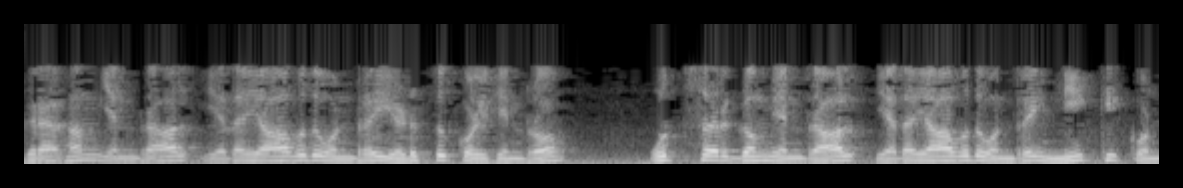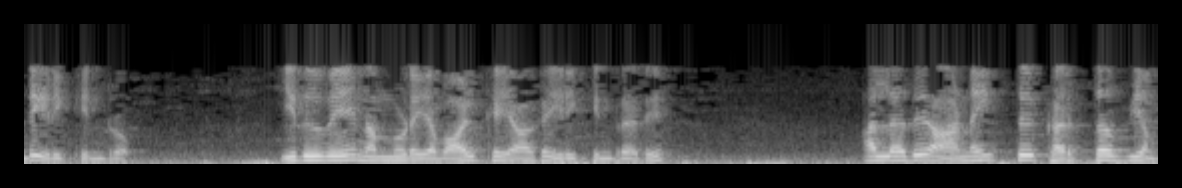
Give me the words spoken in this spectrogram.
கிரகம் என்றால் எதையாவது ஒன்றை எடுத்துக்கொள்கின்றோம். உற்சர்க்கம் என்றால் எதையாவது ஒன்றை நீக்கிக் கொண்டு இருக்கின்றோம். இதுவே நம்முடைய வாழ்க்கையாக இருக்கின்றது. அல்லது அனைத்து கர்த்தவியம்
